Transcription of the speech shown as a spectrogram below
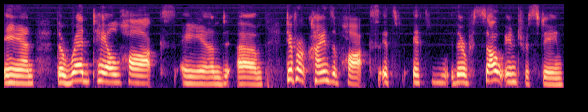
and the red-tailed hawks and um, different kinds of hawks. It's it's they're so interesting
